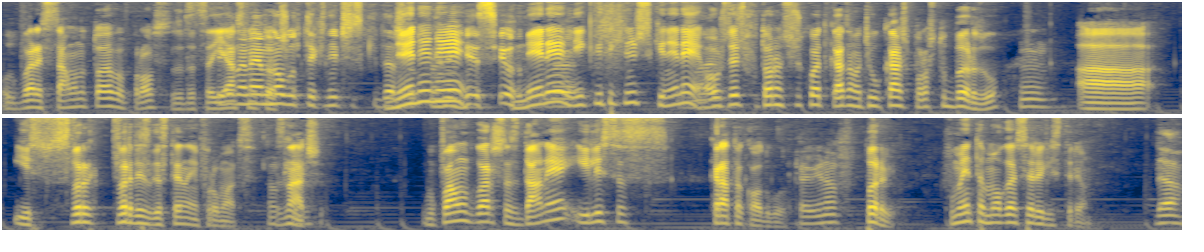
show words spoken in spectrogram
Отговаря само на този въпрос, за да са ясни. Да не е много технически, да. Не, не, не. Не, е не, не, никакви технически. Не, не. Да. Още ще повторям всичко, което казвам, ти го кажеш просто бързо. Mm. А, и свърх, твърде изгъстена информация. Okay. Значи, буквално отговаряш с дане или с кратък отговор. Първи. В момента мога да се регистрирам. Да.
